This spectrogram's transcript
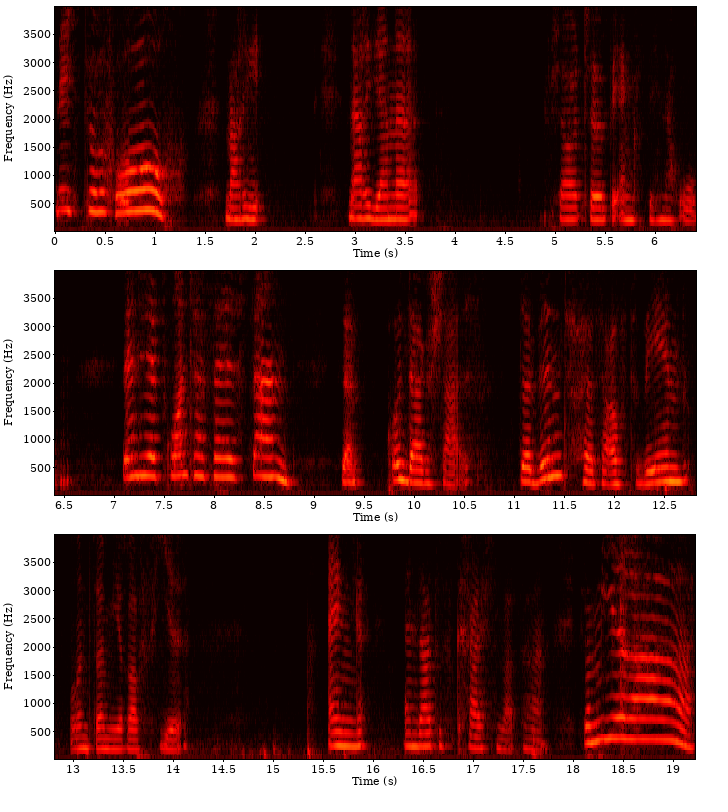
Nicht so hoch! Mari Marianne schaute beängstigt nach oben. Wenn du jetzt runterfällst, dann. Und da geschah es. Der Wind hörte auf zu wehen und Samira fiel. Ein, ein lautes Kreischen war zu hören. Samira!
